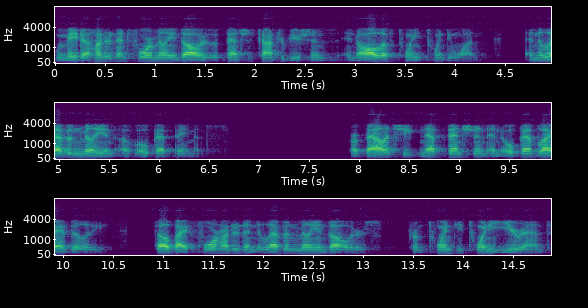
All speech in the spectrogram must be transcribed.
We made 104 million dollars of pension contributions in all of 2021 and 11 million of OPEB payments. Our balance sheet net pension and OPEB liability fell by 411 million dollars from 2020 year-end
